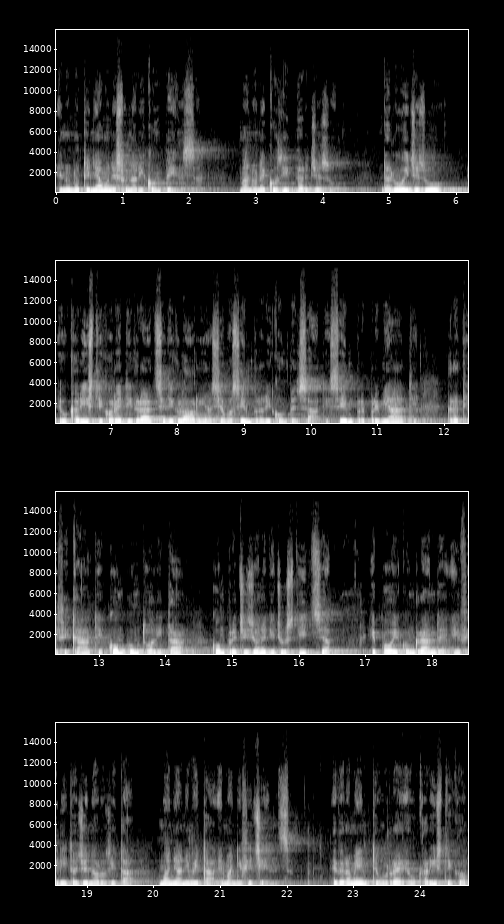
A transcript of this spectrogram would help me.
e non otteniamo nessuna ricompensa, ma non è così per Gesù. Da Lui Gesù Eucaristico, Re di grazia e di gloria, siamo sempre ricompensati, sempre premiati, gratificati con puntualità, con precisione di giustizia e poi con grande infinita generosità, magnanimità e magnificenza è veramente un re eucaristico,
